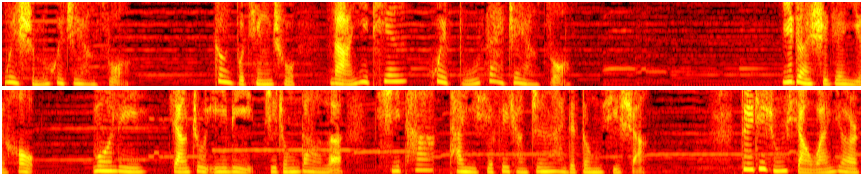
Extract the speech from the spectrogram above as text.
为什么会这样做，更不清楚哪一天会不再这样做。一段时间以后，茉莉将注意力集中到了其他她一些非常珍爱的东西上，对这种小玩意儿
